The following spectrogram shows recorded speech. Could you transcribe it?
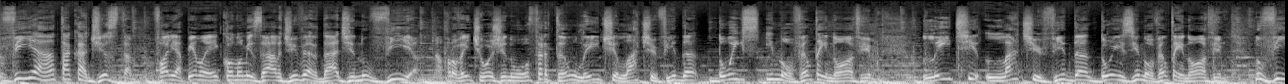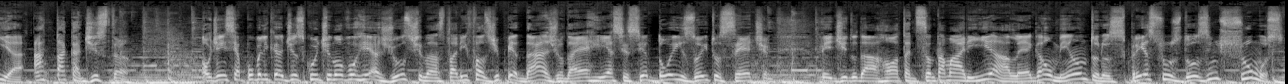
Via Atacadista. Vale a pena economizar de verdade no Via. Aproveite hoje no ofertão leite Lativida 2,99. Leite Lativida 2,99 no Via Atacadista. Audiência pública discute novo reajuste nas tarifas de pedágio da RSC 287. Pedido da Rota de Santa Maria alega aumento nos preços dos insumos.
